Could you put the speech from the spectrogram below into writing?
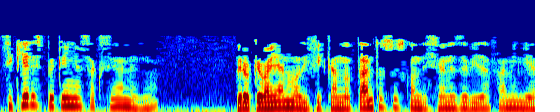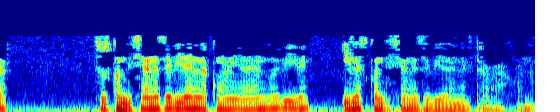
si quieres, pequeñas acciones, ¿no? Pero que vayan modificando tanto sus condiciones de vida familiar, sus condiciones de vida en la comunidad en donde viven y las condiciones de vida en el trabajo, ¿no?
